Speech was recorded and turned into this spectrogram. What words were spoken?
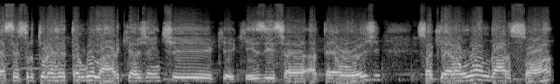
essa estrutura retangular que a gente, que, que existe até hoje, só que era um andar só,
